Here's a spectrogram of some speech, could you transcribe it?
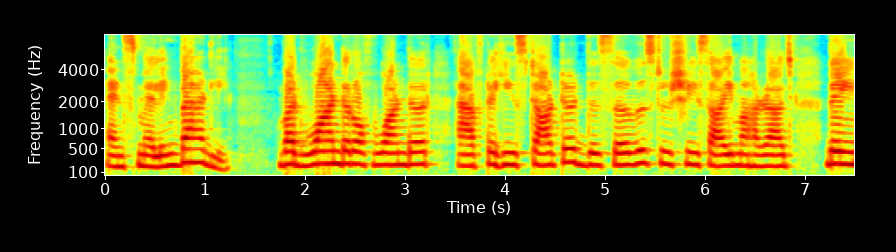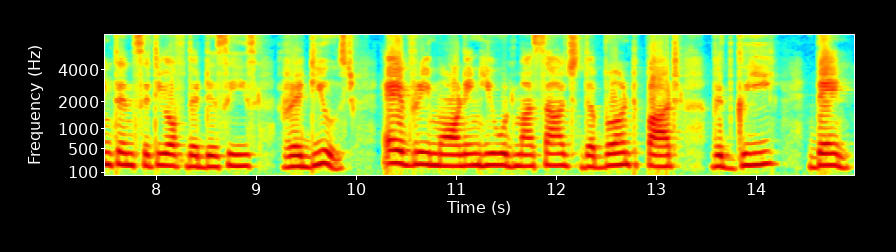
and smelling badly. But wonder of wonder, after he started the service to Sri Sai Maharaj, the intensity of the disease reduced. Every morning he would massage the burnt part with ghee, then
